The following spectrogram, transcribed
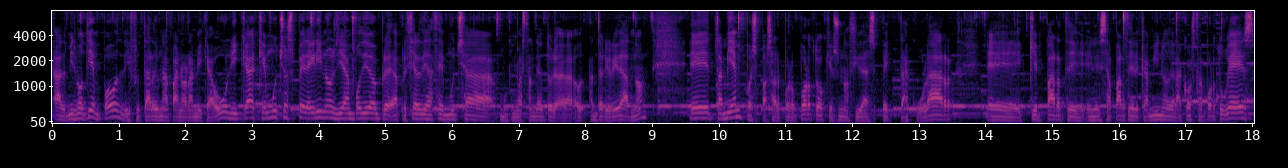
al mismo tiempo disfrutar de una panorámica única que muchos peregrinos ya han podido apreciar desde hace mucha, bastante anterioridad, ¿no? Eh, también pues pasar por Oporto, que es una ciudad espectacular, eh, que parte en esa parte del camino de la costa portugués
